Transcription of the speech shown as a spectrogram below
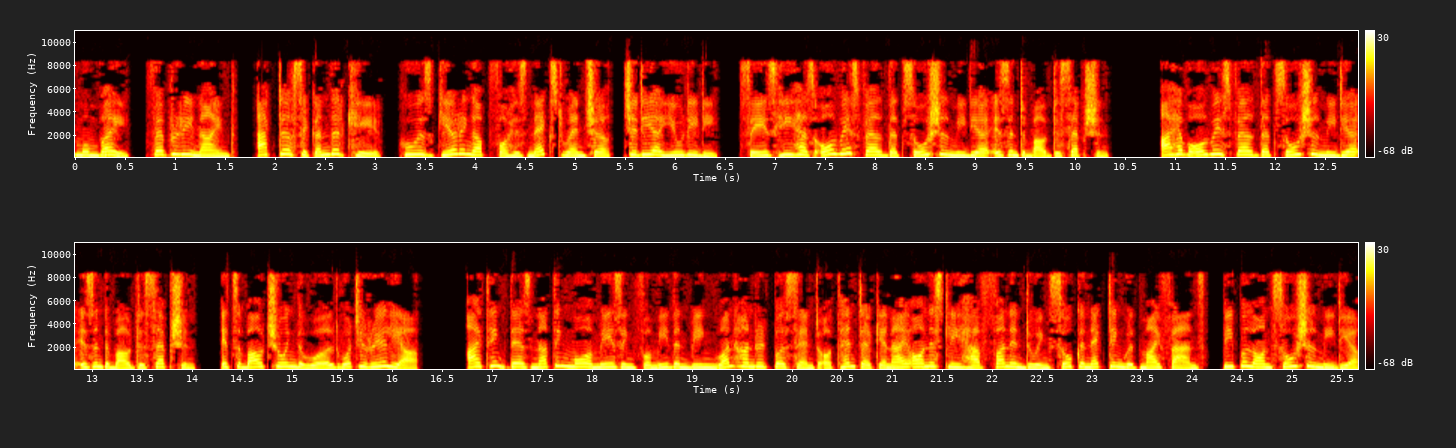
Mumbai, February 9th, actor Sikandar Kher, who is gearing up for his next venture, Chidiya UDD, says he has always felt that social media isn't about deception. I have always felt that social media isn't about deception, it's about showing the world what you really are. I think there's nothing more amazing for me than being 100% authentic and I honestly have fun in doing so connecting with my fans, people on social media,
